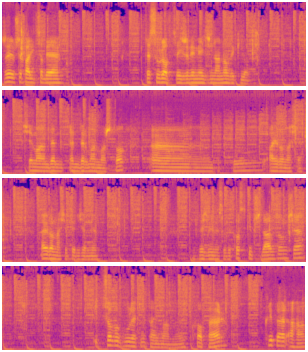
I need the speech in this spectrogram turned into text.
żeby przepalić sobie te surowce i żeby mieć na nowy kilo. Siema Endem- Enderman, masz to. Eee, Irona się. Irona się pierdzielnie. Weźmiemy sobie kostki, przydadzą się. I co w ogóle tutaj mamy? Copper. Creeper, aha.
